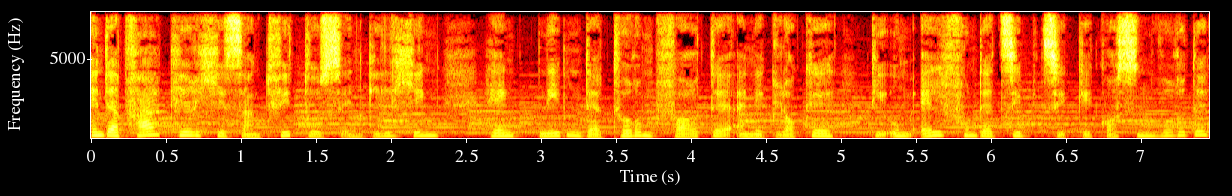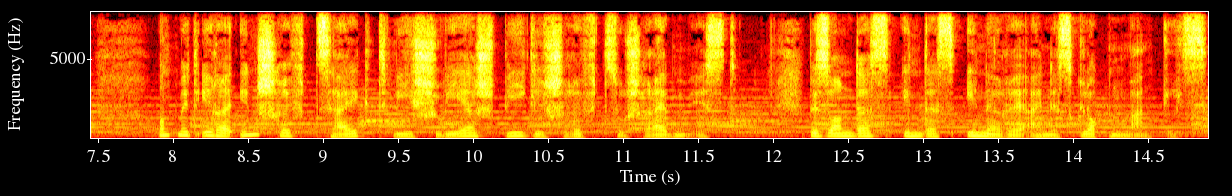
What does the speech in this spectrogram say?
In der Pfarrkirche St. Vitus in Gilching hängt neben der Turmpforte eine Glocke, die um 1170 gegossen wurde und mit ihrer Inschrift zeigt, wie schwer Spiegelschrift zu schreiben ist, besonders in das Innere eines Glockenmantels.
